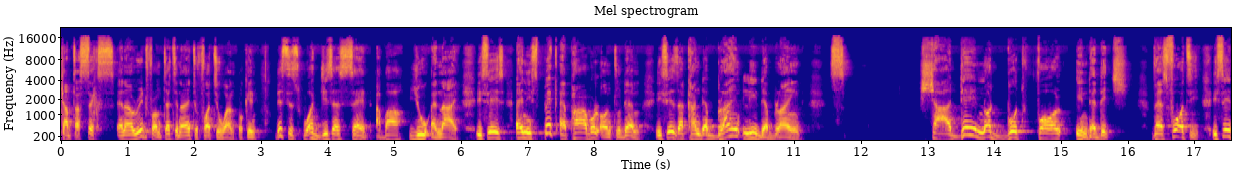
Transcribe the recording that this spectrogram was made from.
chapter 6, and I'll read from 39 to 41. Okay. This is what Jesus said about you and I. He says, and he spake a parable unto them. He says that can the blind lead the blind? Shall they not both fall in the ditch? Verse 40, he said,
